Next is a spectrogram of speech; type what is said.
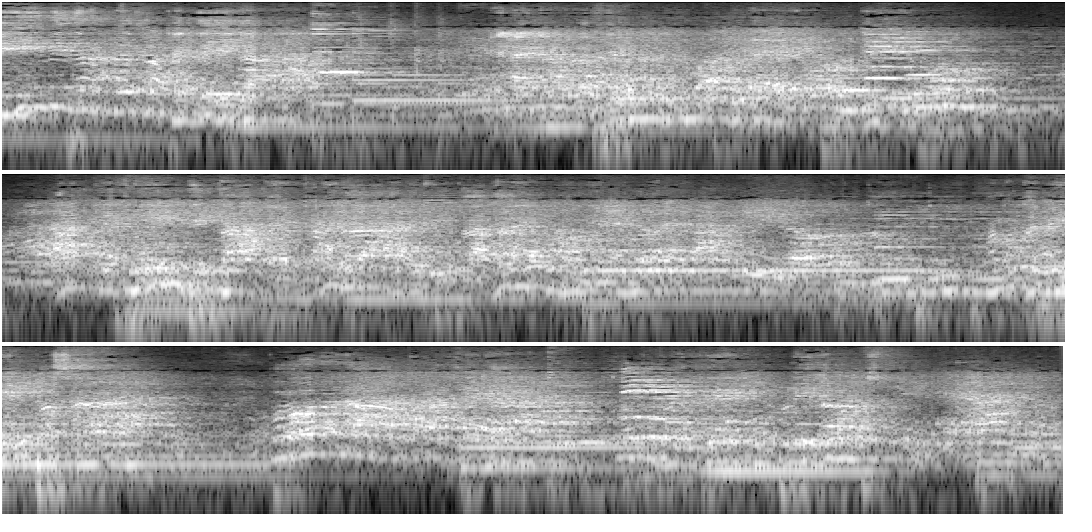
Mi vida es lo que diga. En la inauguración contigo. A que fui invitada en calidad invitada y miembro del partido. Cuando te vi pasar por la carretera, con recién cumplidos 15 años.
